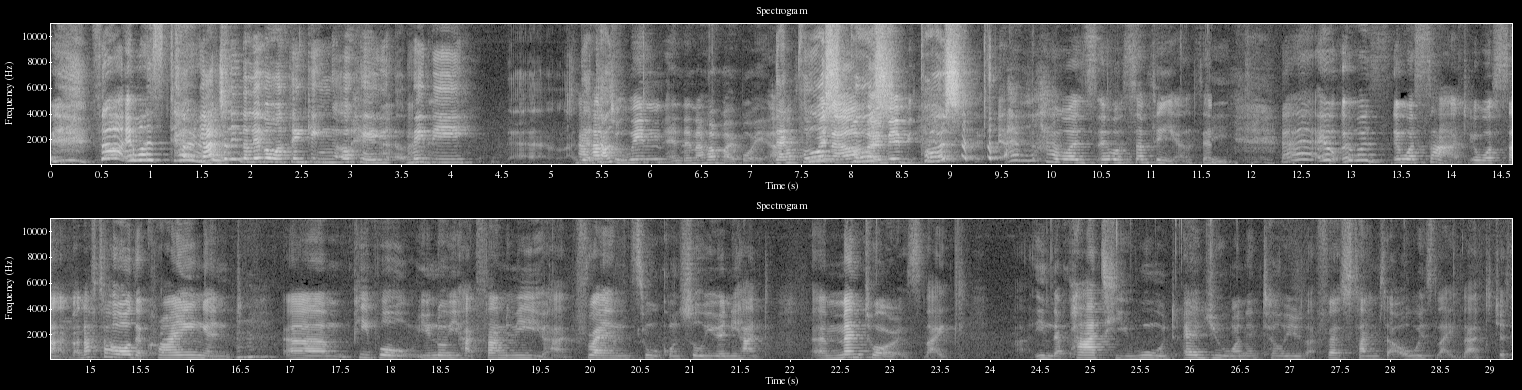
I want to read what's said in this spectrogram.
So it was terrible. you're actually the labor ward thinking, okay, maybe. Uh, I have to win and then I have my boy. I then push, win, I push, my baby. push. I, I was it was something else. And, uh, it, it was it was sad. It was sad. But after all the crying and um, people, you know, you had family, you had friends who would console you, and you had uh, mentors like in the party who would urge you on and tell you that first times are always like that. Just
